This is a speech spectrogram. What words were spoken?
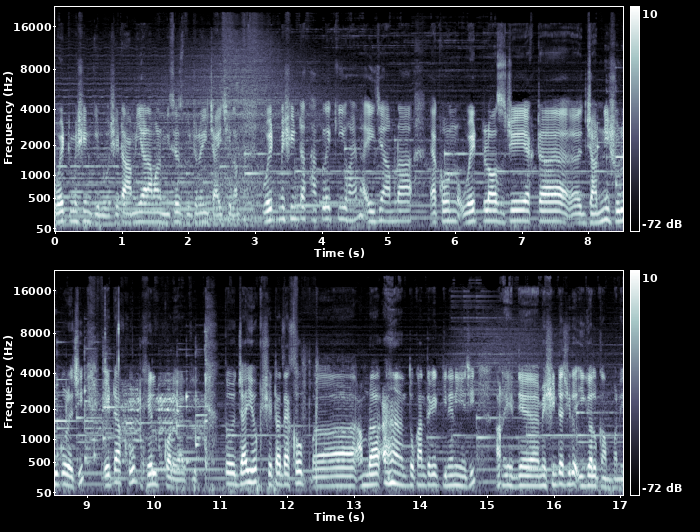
ওয়েট মেশিন কিনবো। সেটা আমি আর আমার মিসেস দুজনেই চাইছিলাম। ওয়েট মেশিনটা থাকলে কি হয় না? এই যে আমরা এখন ওয়েট লস যে একটা জার্নি শুরু করেছি, এটা খুব হেল্প করে আর কি। তো যাই হোক, সেটা দেখো আমরা দোকান থেকে কিনে নিয়েছি। আর মেশিনটা ছিল ইগল কোম্পানি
